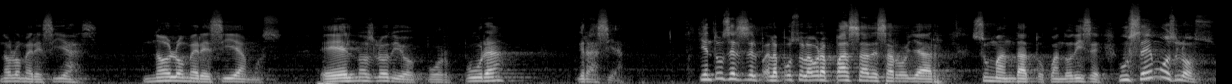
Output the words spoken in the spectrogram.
No lo merecías, no lo merecíamos. Él nos lo dio por pura gracia. Y entonces el, apóstol ahora pasa a desarrollar su mandato cuando dice, usémoslos.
